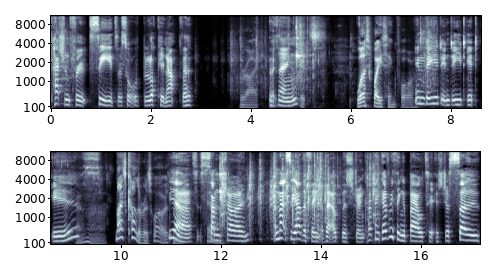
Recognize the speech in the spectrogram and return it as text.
passion fruit seeds are sort of blocking up the, Right. the thing. It's worth waiting for. Indeed, indeed, it is. Nice colour as well. Isn't it? Yeah, it's sunshine. And that's the other thing about this drink. I think everything about it is just so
